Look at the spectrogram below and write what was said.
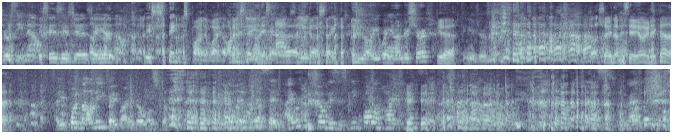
Jersey now. This is his jersey. Yeah. This stinks, by the way. Honestly, this absolutely stinks. Are you, are you wearing an undershirt? yeah. Give me your jersey. Can't say no to the owner, can I? Are you putting that on eBay, Ryan, or what's going on? Listen, I work in show business. We fall on hard times. Gents, Congratulations.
